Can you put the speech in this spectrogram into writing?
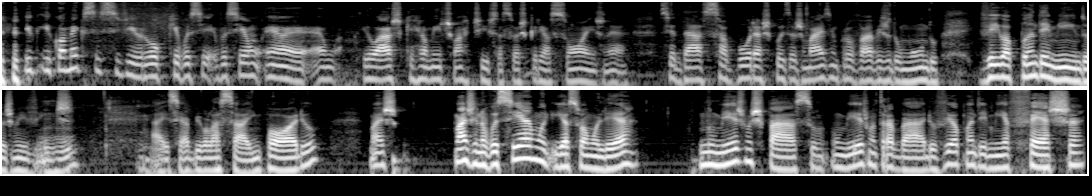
E, e, como é que você se virou? Porque você, você é, um, é, é um, eu acho que é realmente um artista, suas criações, né? Você dá sabor às coisas mais improváveis do mundo. Veio a pandemia em 2020. Uhum. Aí você abriu o Laçai Empório. Mas imagina, você e a sua mulher no mesmo espaço, no mesmo trabalho, vê a pandemia, fecha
